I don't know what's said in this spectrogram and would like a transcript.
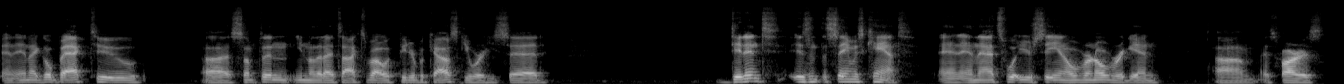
and and I go back to uh, something you know that I talked about with Peter Bukowski, where he said, "Didn't isn't the same as can't," and and that's what you're seeing over and over again. Um, as far as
